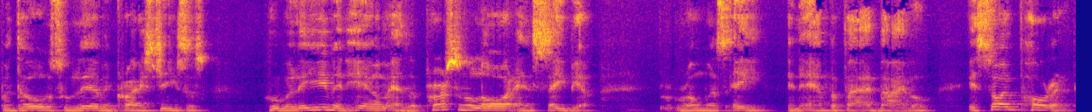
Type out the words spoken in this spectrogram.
for those who live in Christ Jesus, who believe in Him as a personal Lord and Savior. Romans 8 in the Amplified Bible. It's so important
